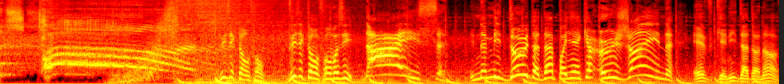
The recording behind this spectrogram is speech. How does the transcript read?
It's time! Vise avec ton front. Vise avec ton front, vas-y. Nice! Il en a mis deux dedans, pas rien qu'un. Eugène! Evgeny Dadonov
